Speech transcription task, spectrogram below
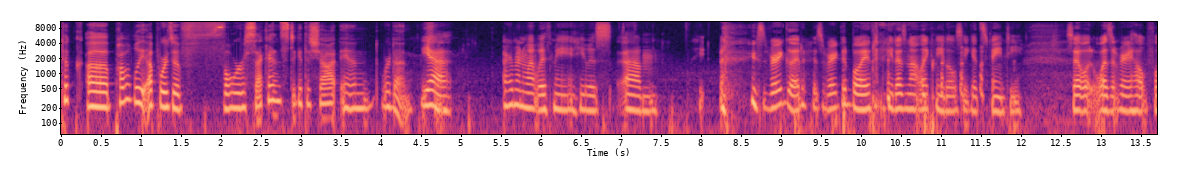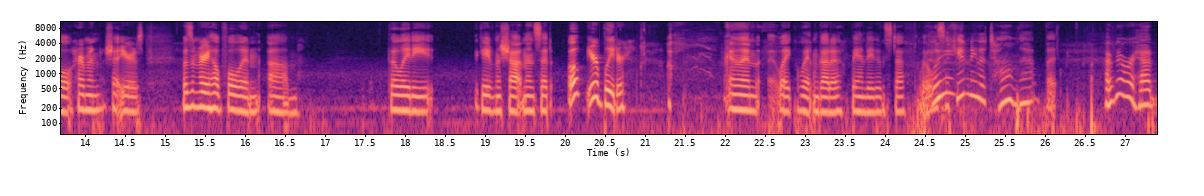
Took uh, probably upwards of four seconds to get the shot, and we're done. yeah So, herman went with me he was um he, he's very good. He's a very good boy. He does not like needles. He gets fainty. So it wasn't very helpful. Herman shut yours. Wasn't very helpful when um the lady gave him the shot and then said oh you're a bleeder. And then like went and got a band-aid and stuff. I Really? like, you didn't need to tell him that but I've never had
